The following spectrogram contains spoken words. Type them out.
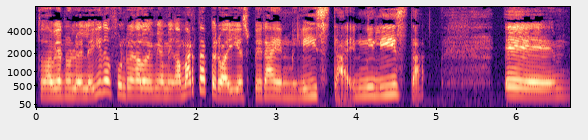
Todavía no lo he leído, fue un regalo de mi amiga Marta, pero ahí espera en mi lista, en mi lista. Eh,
